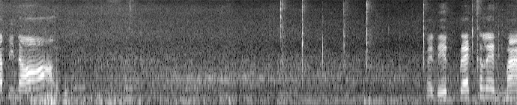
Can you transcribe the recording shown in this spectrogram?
ครับพี่น้องไปเดทแบล็คเคลนมา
